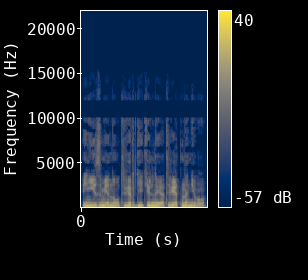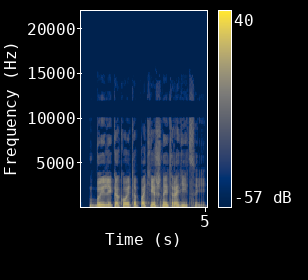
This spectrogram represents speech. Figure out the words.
и неизменно утвердительный ответ на него были какой-то потешной традицией.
